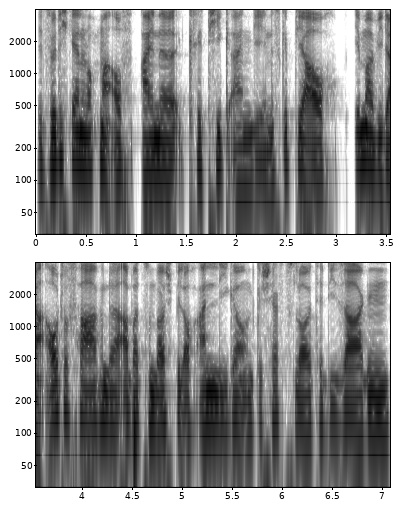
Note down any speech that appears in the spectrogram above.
Jetzt würde ich gerne nochmal auf eine Kritik eingehen. Es gibt ja auch immer wieder Autofahrende, aber zum Beispiel auch Anlieger und Geschäftsleute, die sagen,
